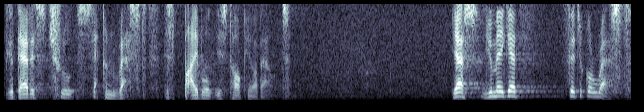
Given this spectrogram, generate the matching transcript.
Because that is true second rest this Bible is talking about. Yes, you may get physical rest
